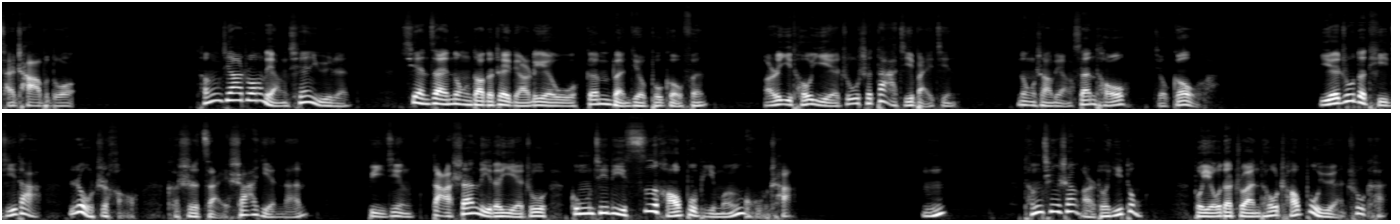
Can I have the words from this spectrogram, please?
才差不多。滕家庄两千余人，现在弄到的这点猎物根本就不够分，而一头野猪是大几百斤，弄上两三头就够了。野猪的体积大，肉质好。可是宰杀也难，毕竟大山里的野猪攻击力丝毫不比猛虎差。嗯，藤青山耳朵一动，不由得转头朝不远处看，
